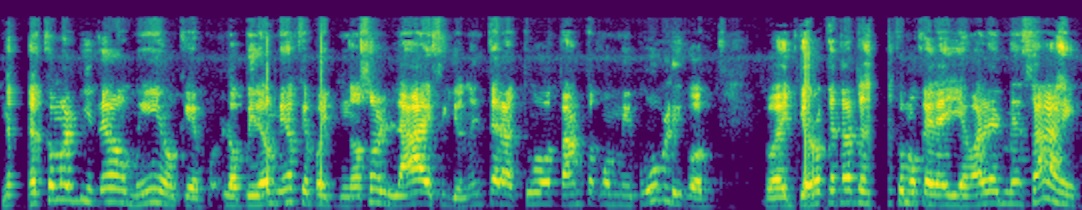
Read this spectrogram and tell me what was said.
No es como el video mío, que los videos míos que pues no son live y yo no interactúo tanto con mi público. Pues yo lo que trato es como que de llevar el mensaje,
